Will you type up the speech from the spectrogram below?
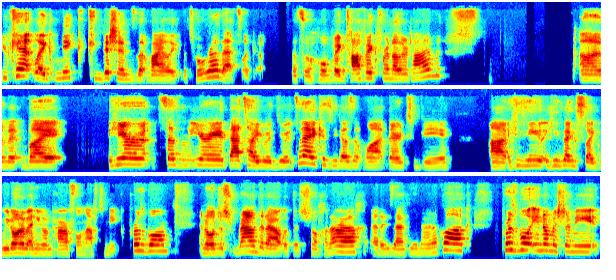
you can't like make conditions that violate the Torah. That's like a, that's a whole big topic for another time. Um, but here says in the Meiri, that's how you would do it today because he doesn't want there to be uh, he, he thinks like we don't have anyone powerful enough to make Pruzbol, and we'll just round it out with the Shulchan Aruch at exactly nine o'clock. Pruzbol ino mishamit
